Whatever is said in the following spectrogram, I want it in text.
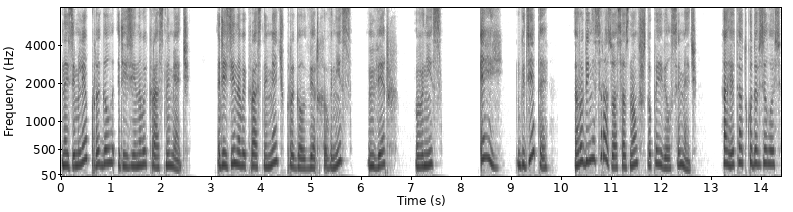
На земле прыгал резиновый красный мяч. Резиновый красный мяч прыгал вверх-вниз, вверх, вниз. «Эй, где ты?» Робби не сразу осознал, что появился мяч. А это откуда взялось?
